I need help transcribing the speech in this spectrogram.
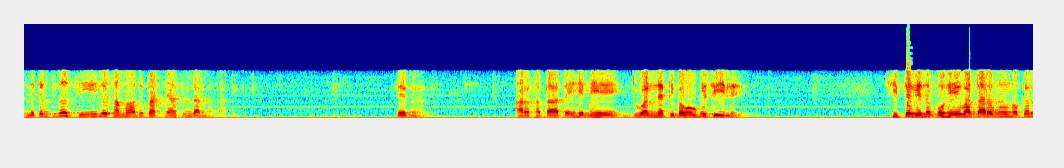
මෙතන තියෙන සීල සමාධි ප්‍රඥා කියන ධර්මතා ටික. තේරුණාද? අර සතාට එහෙම දුවන්නේ නැති බව උගේ සීලය. හිත වෙන කොහේවත් අරමුණු නොකර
